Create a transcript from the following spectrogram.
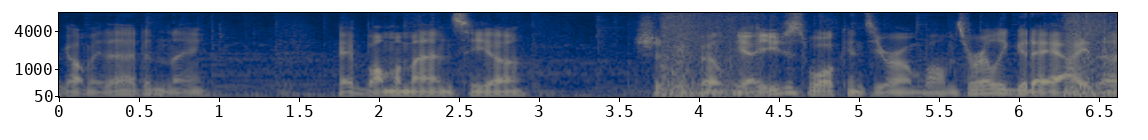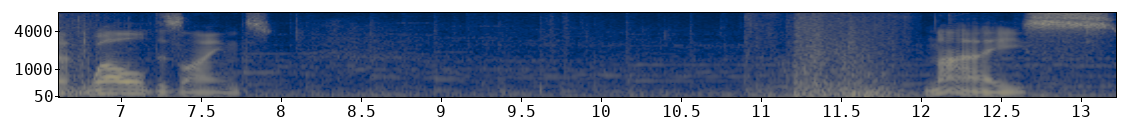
Got me there, didn't they? Okay, Bomberman's here. Should be filled. Yeah, you just walk into your own bombs. Really good AI there. Well designed. Nice.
